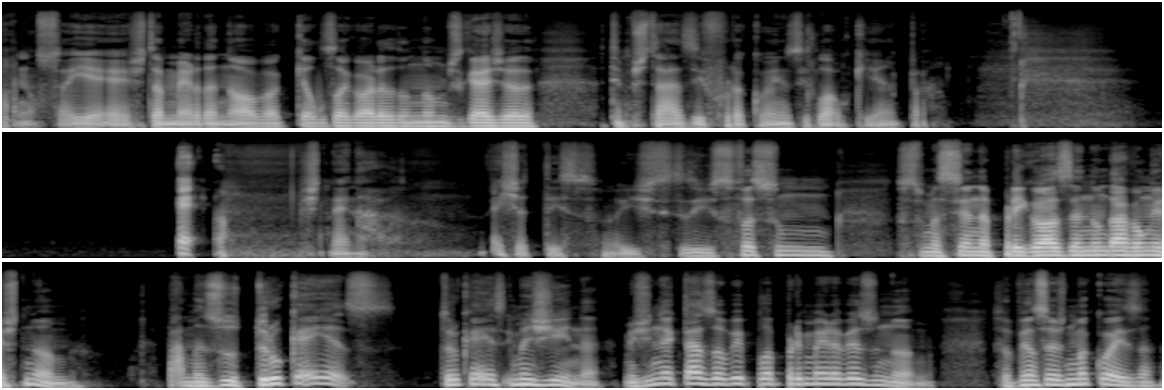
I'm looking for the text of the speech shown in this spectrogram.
Pá, não sei, é esta merda nova que eles agora dão nomes de gajo a tempestades e furacões e lá o que é, pá. É, isto não é nada. Deixa-te disso. Isto, isto, se fosse um, se uma cena perigosa, não davam este nome. Pá, mas o truque é esse. O truque é esse. Imagina, imagina que estás a ouvir pela primeira vez o nome. Só pensas numa coisa.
